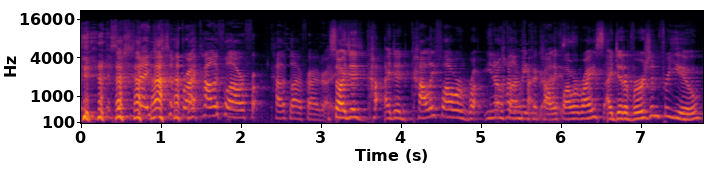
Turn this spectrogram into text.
she's going to do some fri- cauliflower, fr- cauliflower fried rice. So I did ca- I did cauliflower. ri- You know how to make the fried cauliflower rice. I did a version for you,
